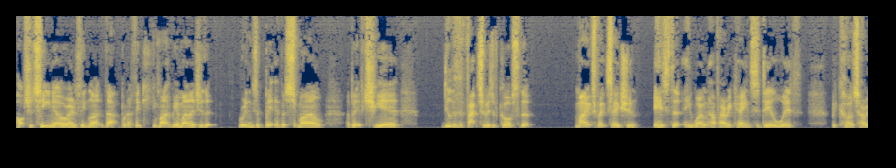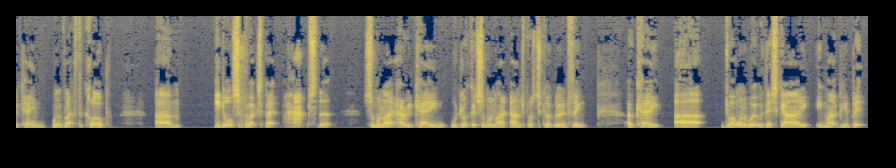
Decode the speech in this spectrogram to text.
Pochettino or anything like that, but I think he might be a manager that brings a bit of a smile, a bit of cheer. The other factor is, of course, that my expectation is that he won't have Harry Kane to deal with because Harry Kane will have left the club. Um, he'd also expect perhaps that someone like Harry Kane would look at someone like Ange Postecoglou and think, okay, uh, do I want to work with this guy? He might be a bit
